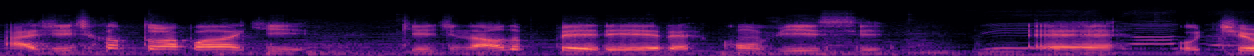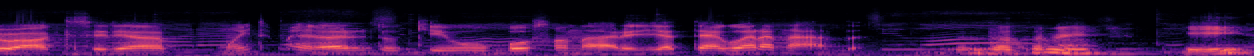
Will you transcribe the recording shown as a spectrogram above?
a gente cantou a bola aqui, que Edinaldo Pereira com vice, é, o T-Rock seria muito melhor do que o Bolsonaro, e até agora nada. Exatamente. E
